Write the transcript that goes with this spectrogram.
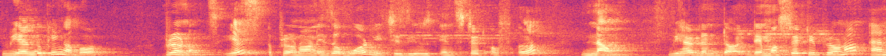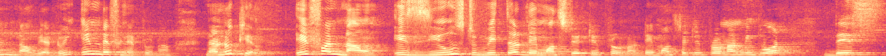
We are looking about pronouns. Yes, a pronoun is a word which is used instead of a noun. We have done demonstrative pronoun and now we are doing indefinite pronoun. Now look here, if a noun is used with a demonstrative pronoun, demonstrative pronoun means what? This,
